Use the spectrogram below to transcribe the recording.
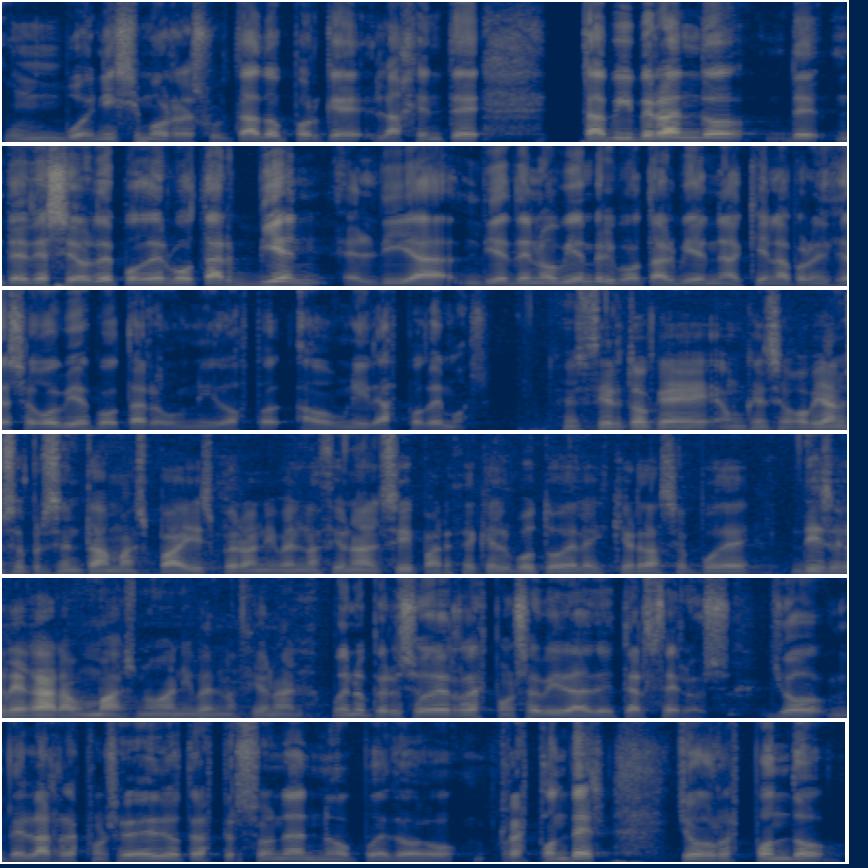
un buenísimo resultado porque la gente está vibrando de, deseos de poder votar bien el día 10 de noviembre y votar bien aquí en la provincia de Segovia, votar a, Unidos, a Unidas Podemos. Es cierto que, aunque en Segovia no se presenta más país, pero a nivel nacional sí, parece que el voto de la izquierda se puede disgregar aún más ¿no? a nivel nacional. Bueno, pero eso es responsabilidad de terceros. Yo de las responsabilidades de otras personas no puedo responder. Yo respondo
